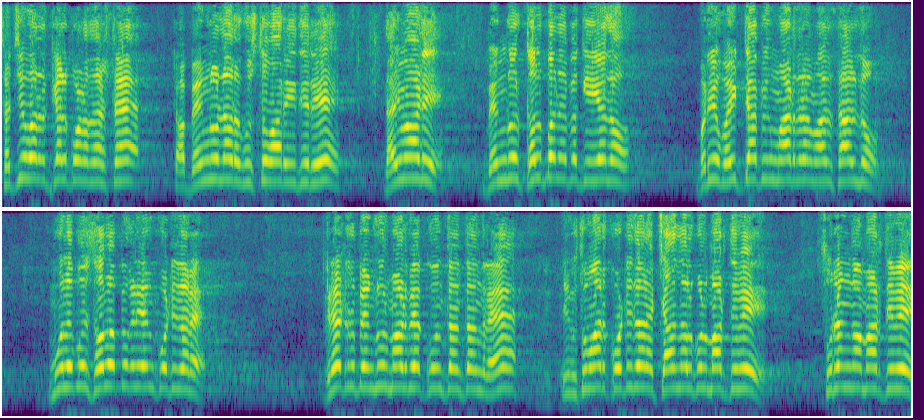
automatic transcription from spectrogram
ಸಚಿವರು ಕೇಳ್ಕೊಳ್ಳೋದಷ್ಟೇ. ಬೆಂಗಳೂರಿನವ್ರಿಗೆ ಉಸ್ತುವಾರಿ ಇದ್ದೀರಿ. ದಯಮಾಡಿ ಬೆಂಗಳೂರು ಕಲ್ಪನೆ ಬಗ್ಗೆ ಏನು? ಬರೀ ವೈಟ್ ಟ್ಯಾಪಿಂಗ್ ಮಾಡಿದ್ರೆ ಮಾತ್ರ ಸಾಲದು. ಮೂಲಭೂತ ಸೌಲಭ್ಯಗಳು ಏನು ಕೊಟ್ಟಿದ್ದಾರೆ? ಗ್ರೇಟರ್ ಬೆಂಗಳೂರು ಮಾಡಬೇಕು ಅಂತಂತಂದ್ರೆ ಈಗ ಸುಮಾರು ಕೊಟ್ಟಿದ್ದಾರೆ ಚಾನಲ್ಗಳು ಮಾಡ್ತೀವಿ ಸುರಂಗ ಮಾಡ್ತೀವಿ.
